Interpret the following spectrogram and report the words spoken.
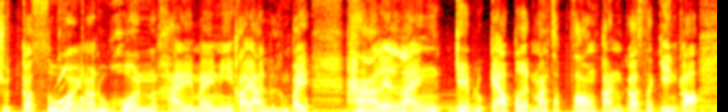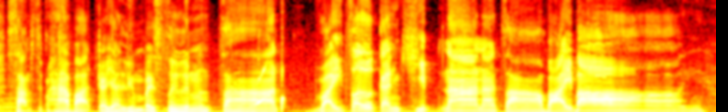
ชุดก็สวยเนาะทุกคนใครไม่มีก็อย่าลืมไปหาเล่นแรงเก็บลูกแก้วเปิดมาจับจองกัน ก็สกินก็ 35 บาท ก็อย่าลืมไปซื้อนะจ๊ะไว้เจอกันคลิปหน้านะจ๊ะบายบาย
